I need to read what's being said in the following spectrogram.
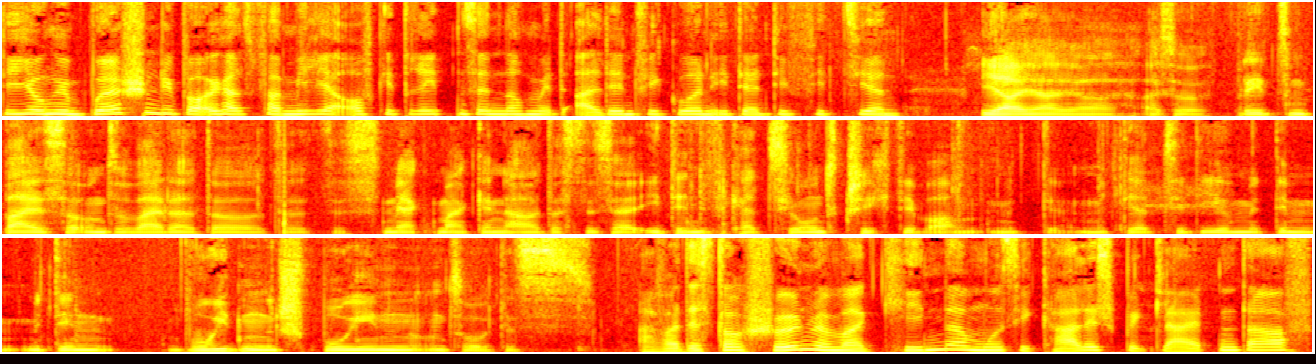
die jungen Burschen, die bei euch als Familie aufgetreten sind, noch mit all den Figuren identifizieren. Ja, ja, ja. Also Brezenbeißer und so weiter, da, da, das merkt man genau, dass das eine Identifikationsgeschichte war mit, mit der CD und mit, dem, mit den wilden Spulen und so. Das Aber das ist doch schön, wenn man Kinder musikalisch begleiten darf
